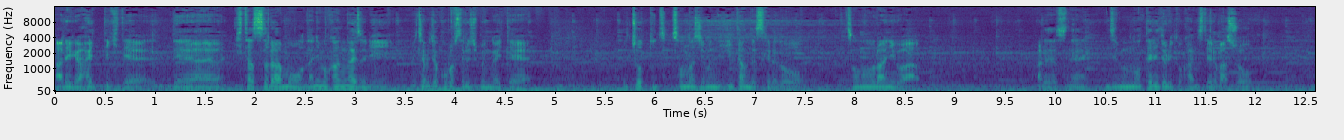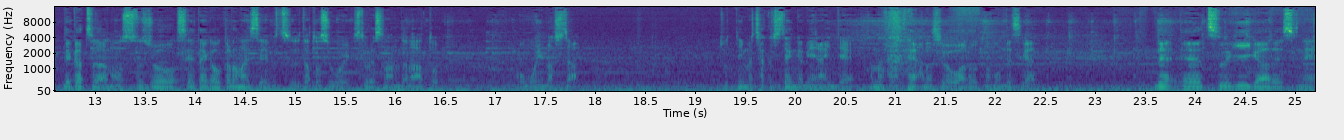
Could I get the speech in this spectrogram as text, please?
あれが入ってきてでひたすらもう何も考えずにめちゃめちゃ殺してる自分がいてちょっとそんな自分に引いたんですけれどその裏にはあれですね自分のテリトリーと感じている場所。でかつあの素性生態がわからない生物だとすごいストレスなんだなと思いました。ちょっと今着地点が見えないんでこんな中で話を終わろうと思うんですが。で、えー、次がですね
